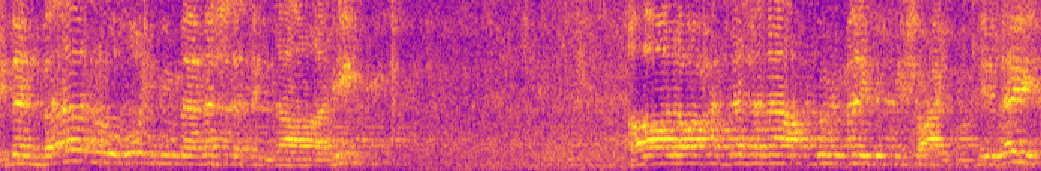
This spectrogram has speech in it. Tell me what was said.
إذا باء الوضوء مما مست الناراني قال وحدثنا عبد الملك بن شعيب. في الليل.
